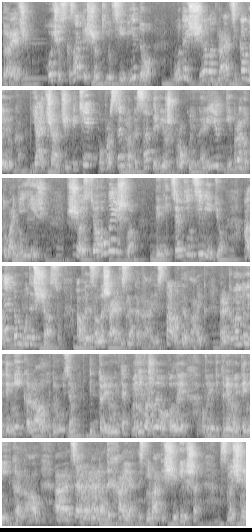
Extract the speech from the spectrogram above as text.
До речі, хочу сказати, що в кінці відео буде ще одна цікавинка. Я чат GPT попросив написати вірш про кулінарію і приготування їжі. Що з цього вийшло? Дивіться в кінці відео. Але то буде з часом. А ви залишайтесь на каналі, ставте лайк, рекомендуйте мій канал друзям, підтримуйте. Мені важливо, коли ви підтримуєте мій канал. Це мене надихає знімати ще більше смачних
